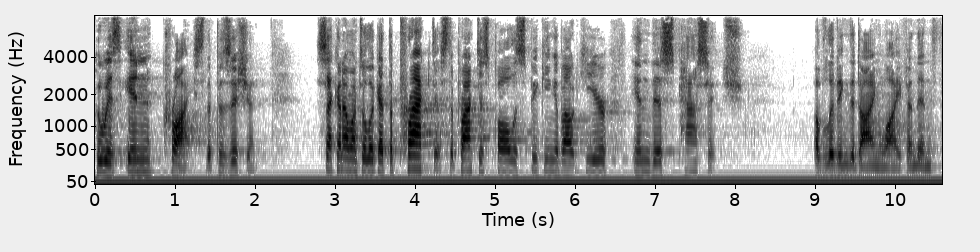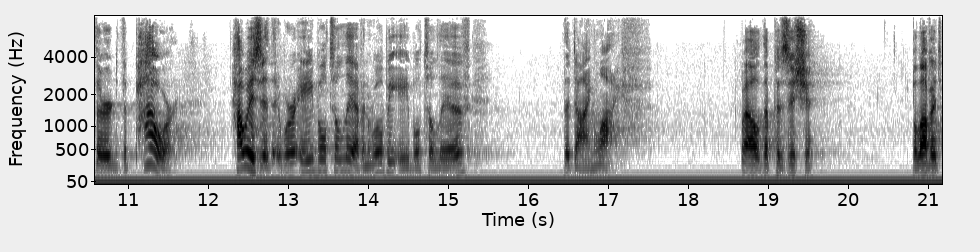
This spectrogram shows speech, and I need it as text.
who is in Christ, the position. Second, I want to look at the practice, the practice Paul is speaking about here in this passage of living the dying life. And then, third, the power. How is it that we're able to live and will be able to live the dying life? Well, the position. Beloved,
